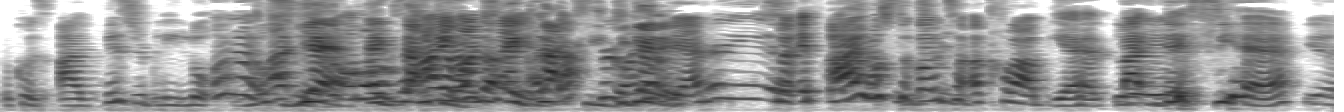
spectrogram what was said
because I visibly look. Oh no, I, Yeah, exactly. I know what I'm that. saying. That's Exactly. true. Do you get it? Yeah. Yeah, yeah, So yeah. if I was to go true. to a club, yeah, like Yeah, yeah. this, yeah, yeah.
